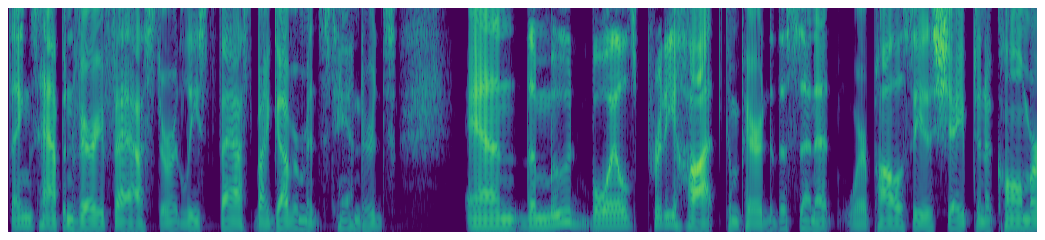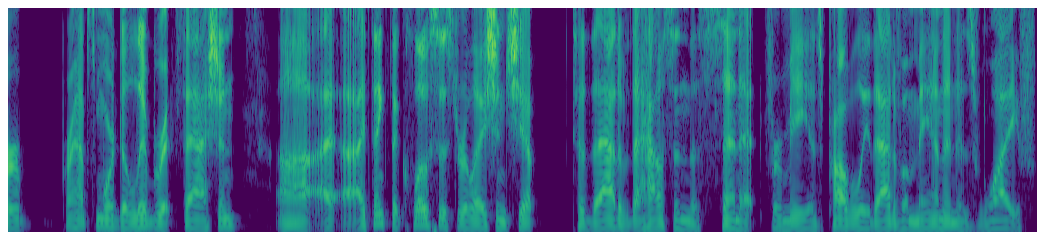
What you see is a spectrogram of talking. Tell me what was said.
things happen very fast, or at least fast by government standards. And the mood boils pretty hot compared to the Senate, where policy is shaped in a calmer, perhaps more deliberate fashion. Uh, I, I think the closest relationship to that of the House and the Senate for me is probably that of a man and his wife.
